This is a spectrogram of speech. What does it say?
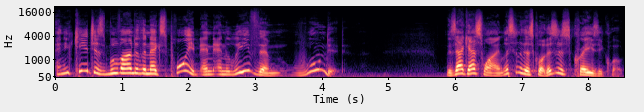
And you can't just move on to the next point and, and leave them wounded. Zach Eswine, listen to this quote. This is a crazy quote.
